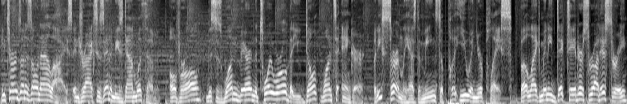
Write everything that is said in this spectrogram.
He turns on his own allies and drags his enemies down with him. Overall, this is one bear in the toy world that you don't want to anger, but he certainly has the means to put you in your place. But like many dictators throughout history,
